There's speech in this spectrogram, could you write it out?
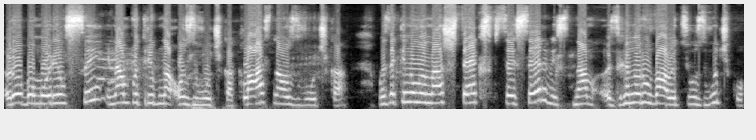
робимо рілси, і нам потрібна озвучка, класна озвучка. Ми закинули наш текст в цей сервіс, нам згенерували цю озвучку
